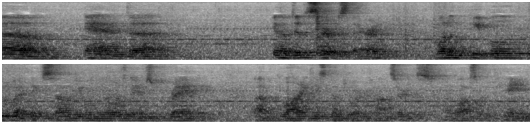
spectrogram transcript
Um, and, uh, you know, did a service there. And one of the people who I think some of you will know, his name's Ray, uh, blind, he's come to our concerts, uh, also with cane.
